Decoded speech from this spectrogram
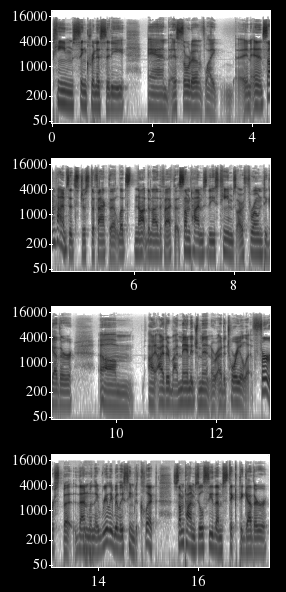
team synchronicity and a sort of like and, and sometimes it's just the fact that let's not deny the fact that sometimes these teams are thrown together um, either by management or editorial at first, but then when they really, really seem to click, sometimes you'll see them stick together.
